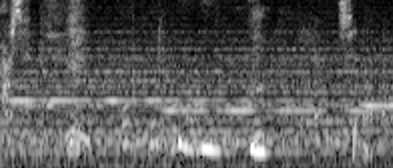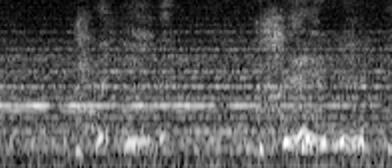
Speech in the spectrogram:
儿子，起来吧！哎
